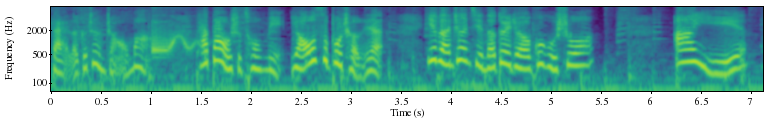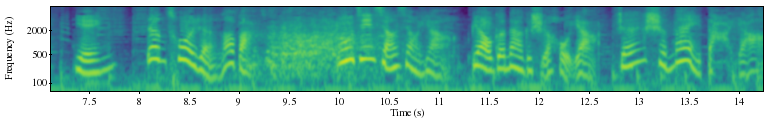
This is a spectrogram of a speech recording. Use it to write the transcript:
逮了个正着嘛。他倒是聪明，咬死不承认，一本正经的对着姑姑说：“阿姨，您认错人了吧？”如今想想呀，表哥那个时候呀，真是耐打呀。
